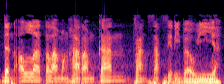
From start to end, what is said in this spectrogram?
dan Allah telah mengharamkan transaksi ribawiyah.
